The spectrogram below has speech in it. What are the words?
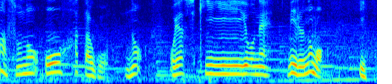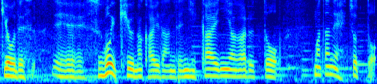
まあその大旅籠のお屋敷をね見るのも一興です、えー、すごい急な階段で2階に上がるとまたねちょっと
